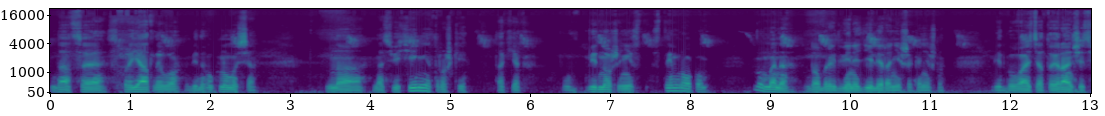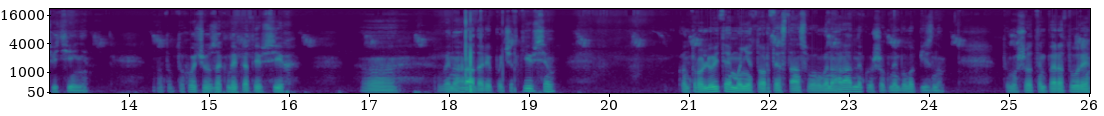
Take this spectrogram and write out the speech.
Да, це сприятливо відгукнулося на, на цвітінні, трошки так як у відношенні з, з тим роком. Ну, у мене добрих дві неділі раніше, звісно, відбувається то і раніше цвітіння. Ну, тобто хочу закликати всіх е, виноградарів початківців контролюйте, моніторте стан свого винограднику, щоб не було пізно. Тому що температури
